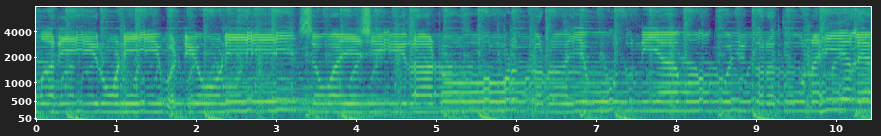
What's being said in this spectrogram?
મારી રોણી વટીઓણી સવાઈસી રાઠોડ કર એવું દુનિયામાં કોઈ કરતું નહીં લે.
